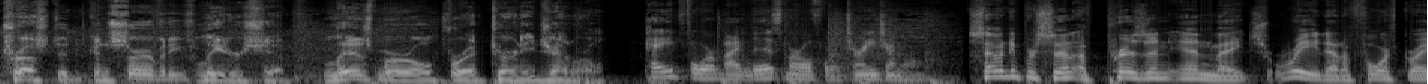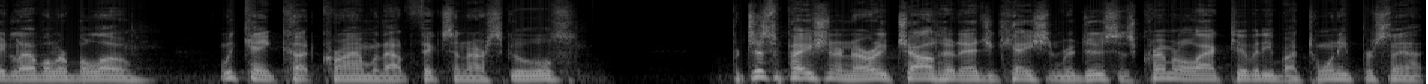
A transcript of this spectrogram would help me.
Trusted, conservative leadership. Liz Murrill for Attorney General. Paid for by Liz Murrill for Attorney General. 70% of prison inmates read at a fourth grade level or below. We can't cut crime without fixing our schools. Participation in early childhood education reduces criminal activity by 20%.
